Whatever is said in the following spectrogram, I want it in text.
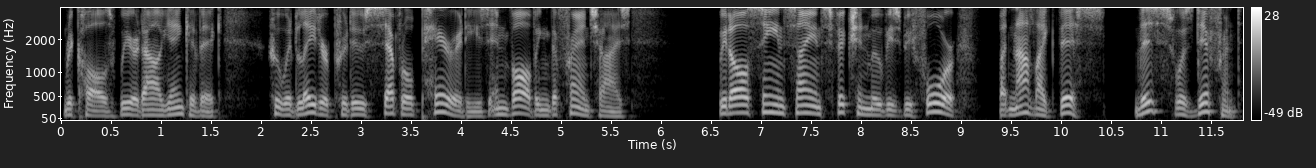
recalls Weird Al Yankovic, who would later produce several parodies involving the franchise. We'd all seen science fiction movies before, but not like this. This was different.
